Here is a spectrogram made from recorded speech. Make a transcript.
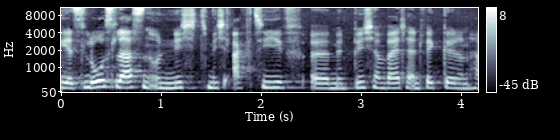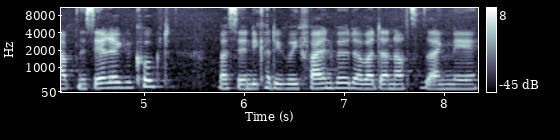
jetzt loslassen und nicht mich aktiv äh, mit Büchern weiterentwickeln und habe eine Serie geguckt, was ja in die Kategorie fallen würde, aber dann auch zu sagen, nee,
